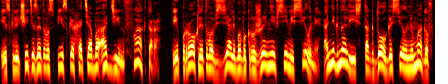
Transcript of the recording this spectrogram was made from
Исключить из этого списка хотя бы один фактор, и проклятого взяли бы в окружение всеми силами, а не гнались так долго силами магов,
